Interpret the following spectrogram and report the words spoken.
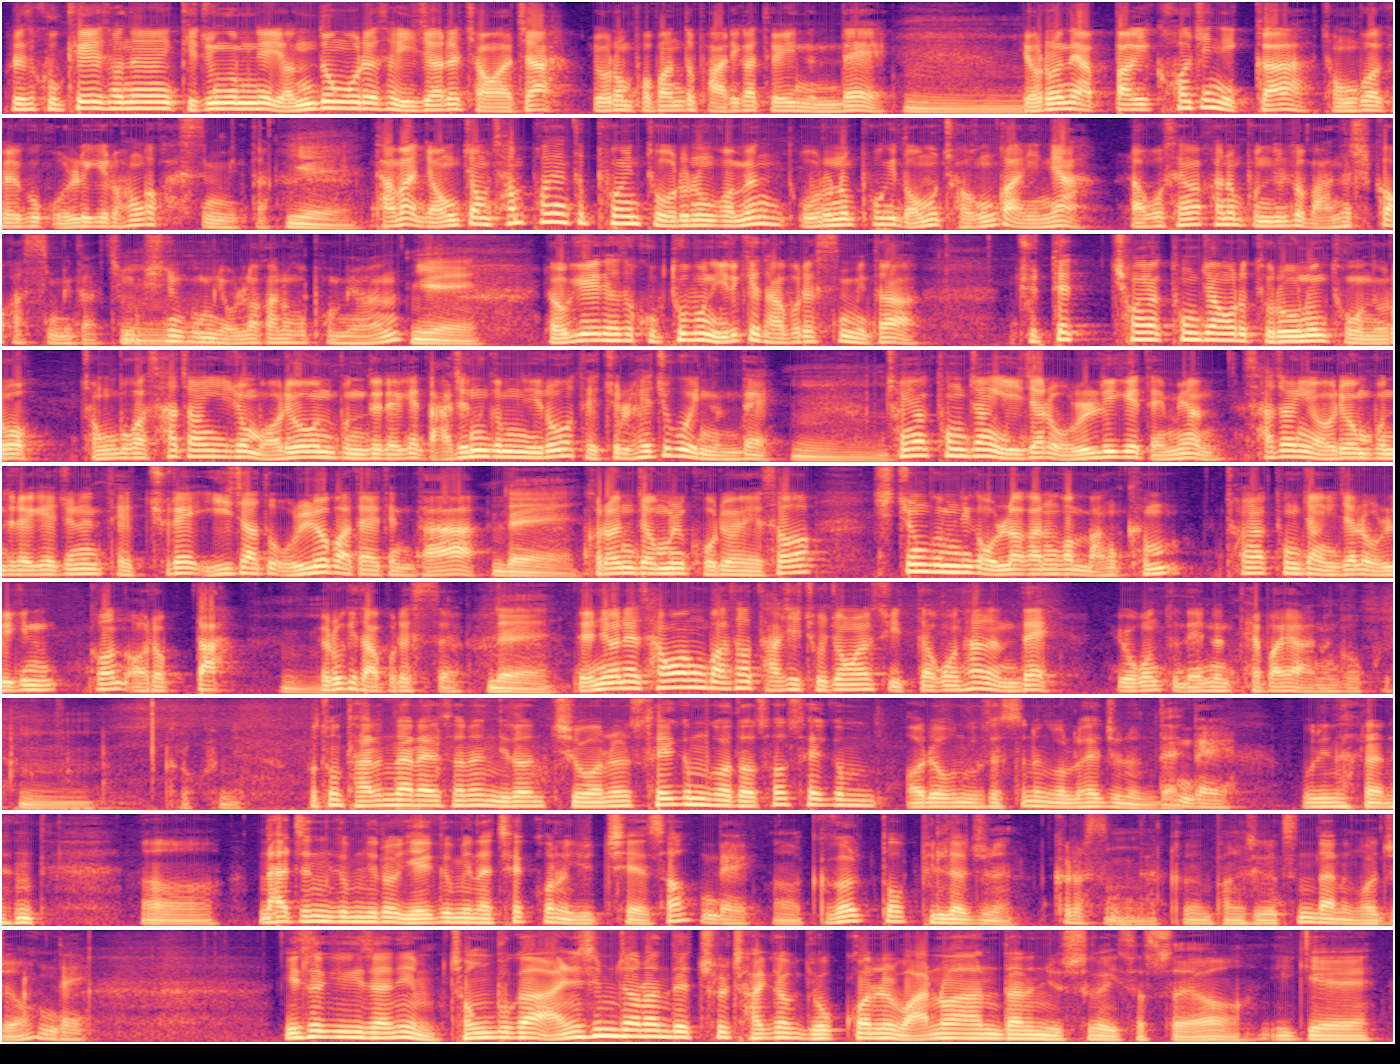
그래서 국회에서는 기준금리에 연동을 해서 이자를 정하자 이런 법안도 발의가 돼 있는데 음, 여론의 압박이 커지니까 정부가 결국 올리기로 한 것 같습니다. 예. 다만 0.3% 포인트 오르는 거면 오르는 폭이 너무 적은 거 아니냐라고 생각하는 분들도 많으실 것 같습니다. 지금 음. 시중금리 올라가는 거 보면 예. 여기에 대해서 국토부는 이렇게 답을 했습니다. 주택 청약 통장으로 들어오는 돈으로 정부가 사정이 좀 어려운 분들에게 낮은 금리로 대출을 해주고 있는데 음, 청약 통장 이자를 올리게 되면 사정이 어려운 분들에게 해주는 대출의 이자도 올려받아야 된다. 네. 그런 점을 고려해서 시중금리가 올라가는 것만큼 청약 통장 이자를 올리긴 건 어렵다. 이렇게 답을 했어요. 네. 내년에 상황 봐서 다시 조정할 수 있다고는 하는데 요건 또 내년 돼봐야 아는 거고요. 음, 그렇군요. 보통 다른 나라에서는 이런 지원을 세금 걷어서 세금 어려운 곳에 쓰는 걸로 해주는데 네, 우리나라는 어, 낮은 금리로 예금이나 채권을 유치해서 네, 어, 그걸 또 빌려주는 음, 그렇습니다. 그런 방식을 쓴다는 거죠. 네, 이슬기 기자님, 정부가 안심전환 대출 자격 요건을 완화한다는 뉴스가 있었어요. 이게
